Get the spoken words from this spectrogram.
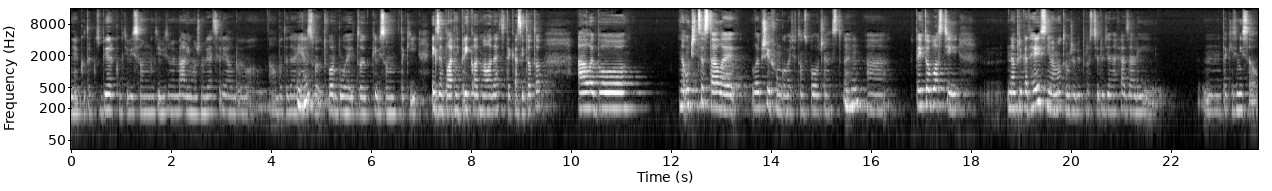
nejakú takú zbierku, kde by, som, kde by sme mali možno viacerí, alebo, alebo teda mm-hmm. ja mhm. svoju tvorbu, hej, to keby som taký exemplárny príklad mala dať, tak asi toto. Alebo naučiť sa stále lepšie fungovať v tom spoločenstve. Mm-hmm. A v tejto oblasti napríklad, hej, snívam o tom, že by proste ľudia nachádzali mm, taký zmysel,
